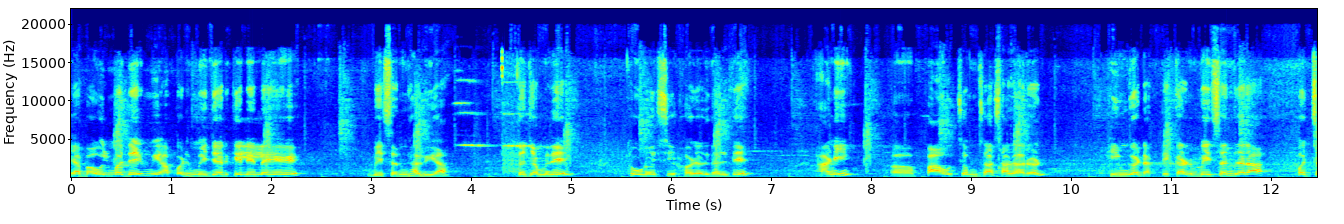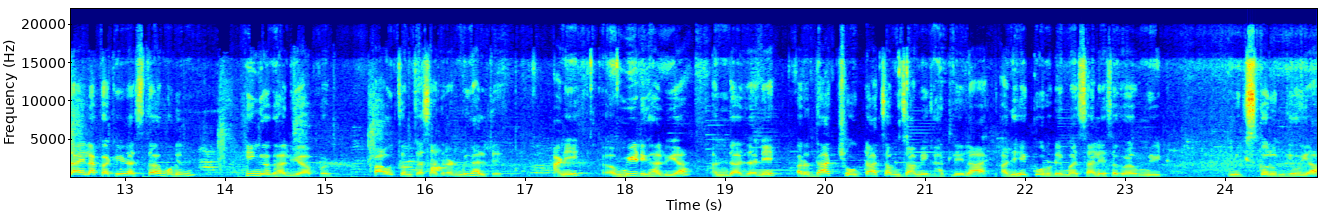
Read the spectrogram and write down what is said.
या बाऊलमध्ये मी आपण मेजर केलेलं हे बेसन घालूया. त्याच्यामध्ये थोडीशी हळद घालते आणि पाव चमचा साधारण हिंग टाकते. कारण बेसन जरा पचायला कठीण असतं म्हणून हिंग घालूया आपण. पाव चमचा साधारण मी घालते. आणि मीठ घालूया अंदाजाने. अर्धा छोटा चमचा मी घातलेला आहे. आधी हे कोरडे मसाले सगळं मीठ मिक्स करून घेऊया.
